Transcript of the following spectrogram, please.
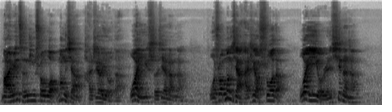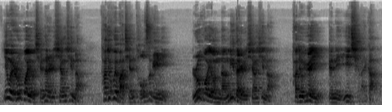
马云曾经说过梦想还是要有的万一实现了呢？我说梦想还是要说的万一有人信了呢？因为如果有钱的人相信了他就会把钱投资给你。如果有能力的人相信了他就愿意跟你一起来干。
